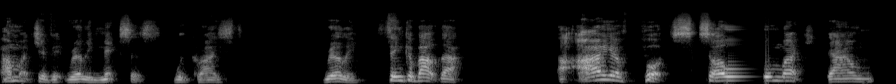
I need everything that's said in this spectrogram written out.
how much of it really mixes with Christ? Really, think about that. I have put so much down,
